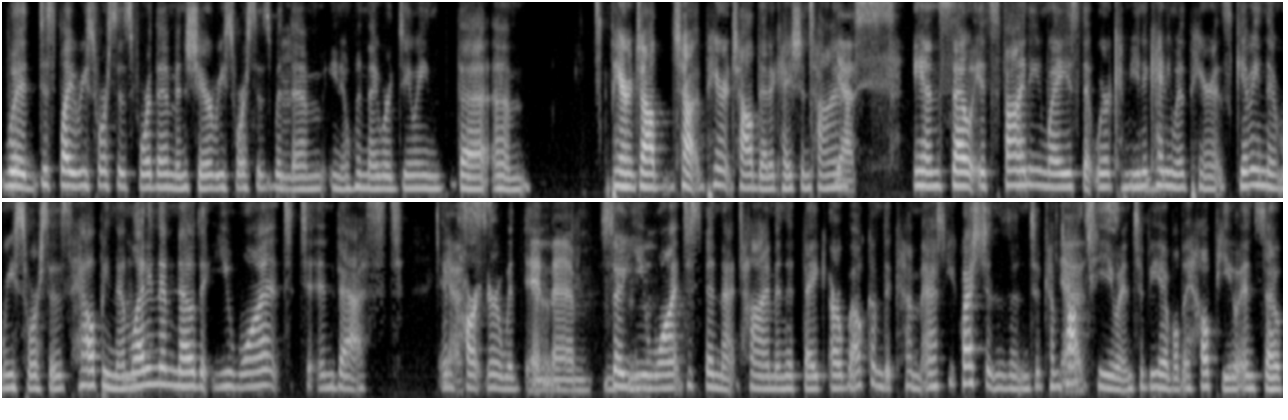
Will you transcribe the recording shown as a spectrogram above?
would display resources for them and share resources with Mhm. them, you know, when they were doing the um, parent child, child parent child dedication time. Yes. And so it's finding ways that we're communicating with parents, giving them resources, helping them, Mhm. letting them know that you want to invest and Yes. partner with them. Them. So you Mhm. want to spend that time and that they are welcome to come ask you questions and to come talk to you and to be able to help you. And so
